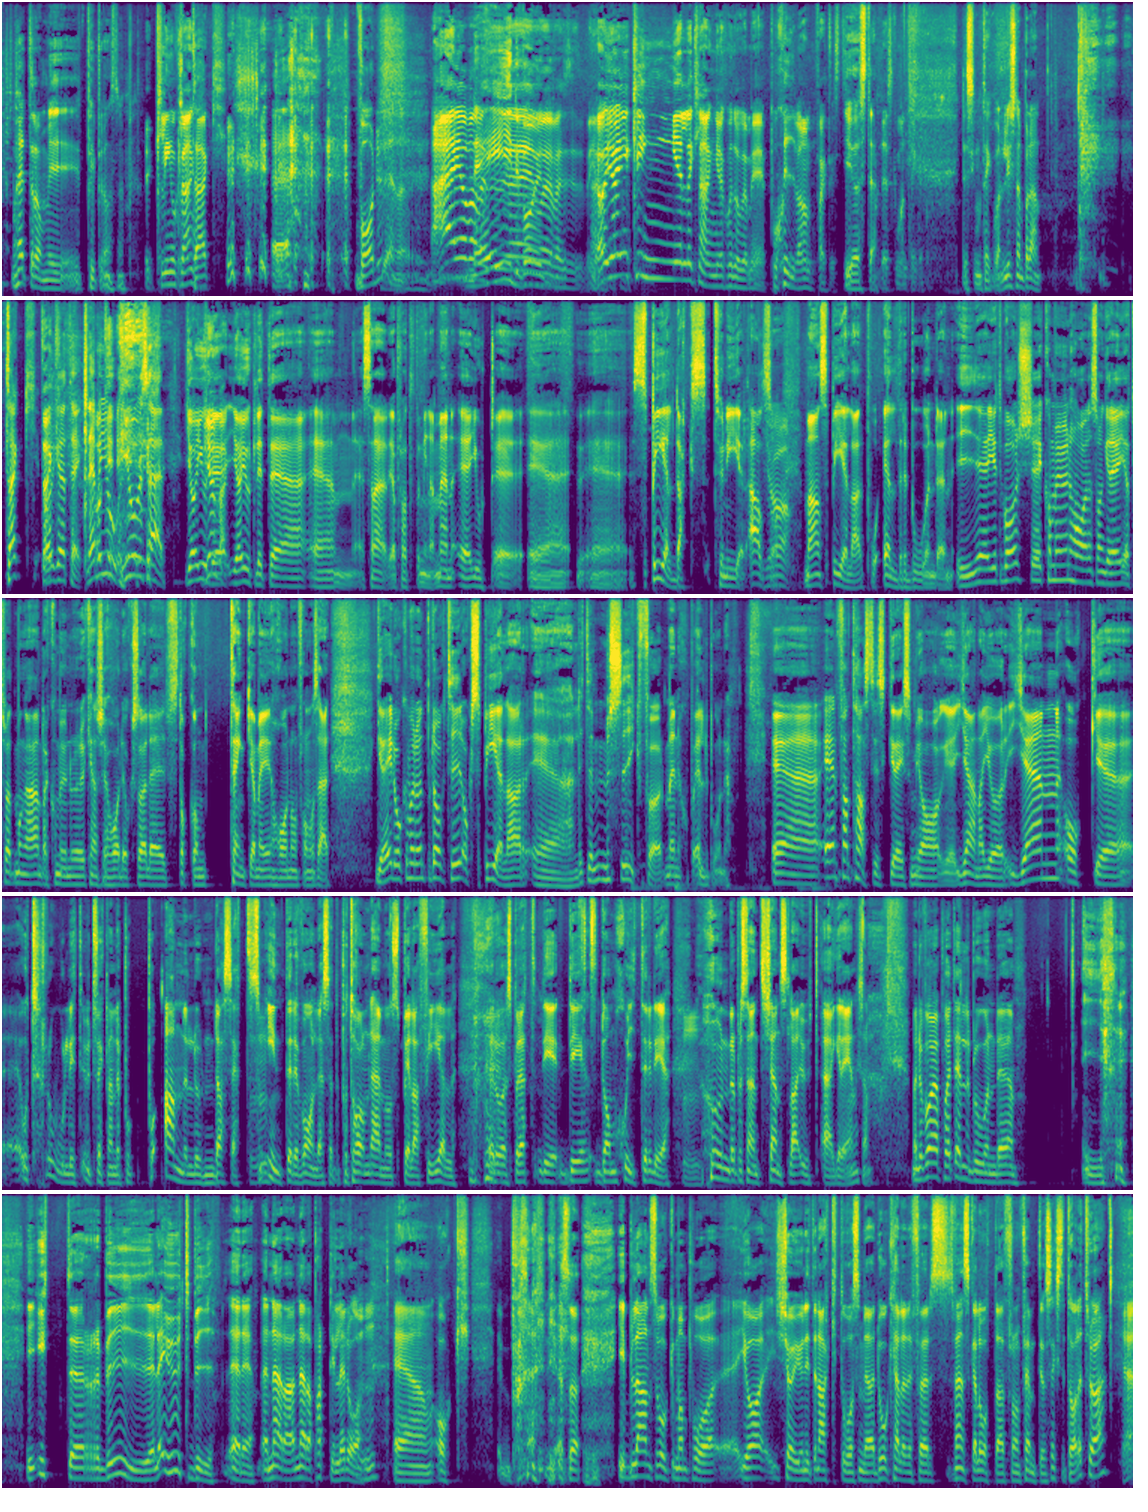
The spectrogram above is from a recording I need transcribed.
Vad hette de i Pippi Långstrump? Kling och Klang. Tack. Eh, var du en? Nej, jag var... Nej, det var ju- jag, jag, jag är Kling eller Klang, jag kommer inte ihåg vem jag är. På skivan faktiskt. Just det. Det ska man tänka på. Det ska man tänka på. Lyssna på den. Tack, Tack. Olga Tej. Nej men jo, Okej. jo så här. Jag, gjorde, jag har gjort lite eh, sån här, jag har pratat om innan, men eh, gjort eh, eh, eh, speldagsturnéer. Alltså, Ja. man spelar på äldreboenden. I eh, Göteborgs eh, kommun har en sån grej. Jag tror att många andra kommuner kanske har det också, eller Stockholm tänker jag mig har någon form av så här grej. Då kommer man runt på dagtid och spelar eh, lite musik för människor på äldreboende. Eh, en fantastisk grej som jag gärna gör igen och eh, otroligt utvecklande på, på annorlunda sätt som inte är det vanliga sättet. På tal om det här med att spela fel eller att spela rätt. Det, det, de skiter i det. 100% känsla ut är grejen. Liksom. Men då var jag på ett äldreboende i, i Ytterby, eller Utby är det, nära, nära Partille då. Eh, och alltså, ibland så åker man på, jag kör ju en liten akt då som jag då kallade för svenska låtar från 50 och 60-talet tror jag. Ja.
